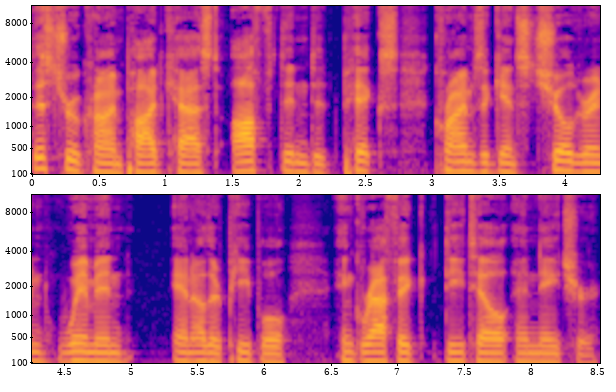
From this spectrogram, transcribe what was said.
This true crime podcast often depicts crimes against children, women, and other people in graphic detail and nature.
